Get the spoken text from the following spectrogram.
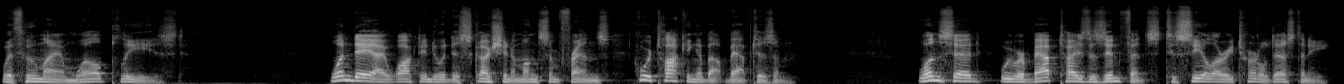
with whom I am well pleased. One day I walked into a discussion among some friends who were talking about baptism. One said we were baptized as infants to seal our eternal destiny.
